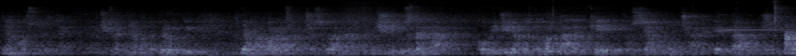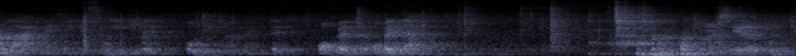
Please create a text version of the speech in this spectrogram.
nel corso del tempo. Ci fermiamo davvero qui, diamo la parola a Francesco D'Amata che ci illustrerà come gira questo portale che possiamo annunciare che da oggi online e quindi fruibile oggettivamente open, open data. Buonasera a tutti.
